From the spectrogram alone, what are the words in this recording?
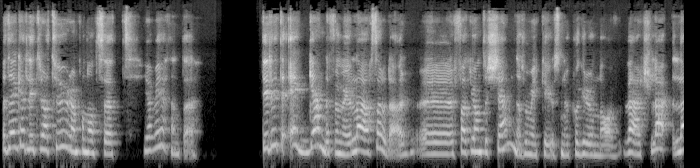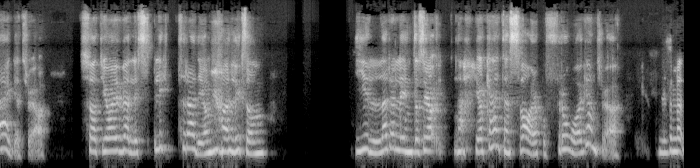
jag tänker att litteraturen på något sätt, jag vet inte. Det är lite äggande för mig att läsa det där. Eh, för att jag inte känner så mycket just nu på grund av världsläget tror jag. Så att jag är väldigt splittrad i om jag liksom gillar det eller inte. Så jag, jag kan inte ens svara på frågan tror jag. Det, att,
